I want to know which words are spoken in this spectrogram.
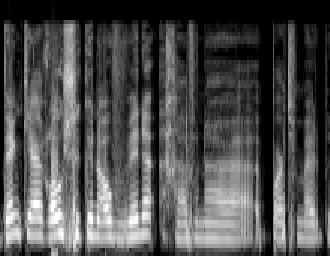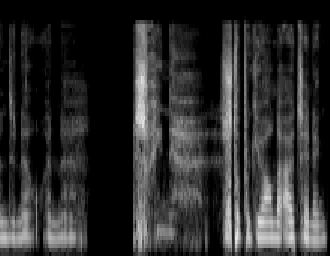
denk jij Roos te kunnen overwinnen? Ga even naar bartvermeulen.nl en uh, misschien stop ik je wel aan de uitzending.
